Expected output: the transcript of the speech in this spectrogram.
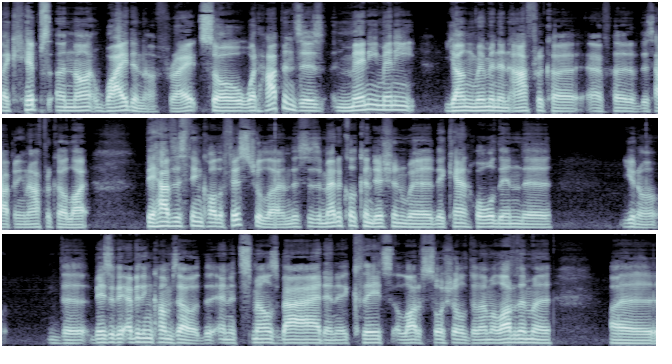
like hips are not wide enough right? So what happens is many many young women in africa i've heard of this happening in africa a lot they have this thing called a fistula and this is a medical condition where they can't hold in the you know the basically everything comes out and it smells bad and it creates a lot of social dilemma. A lot of them are uh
